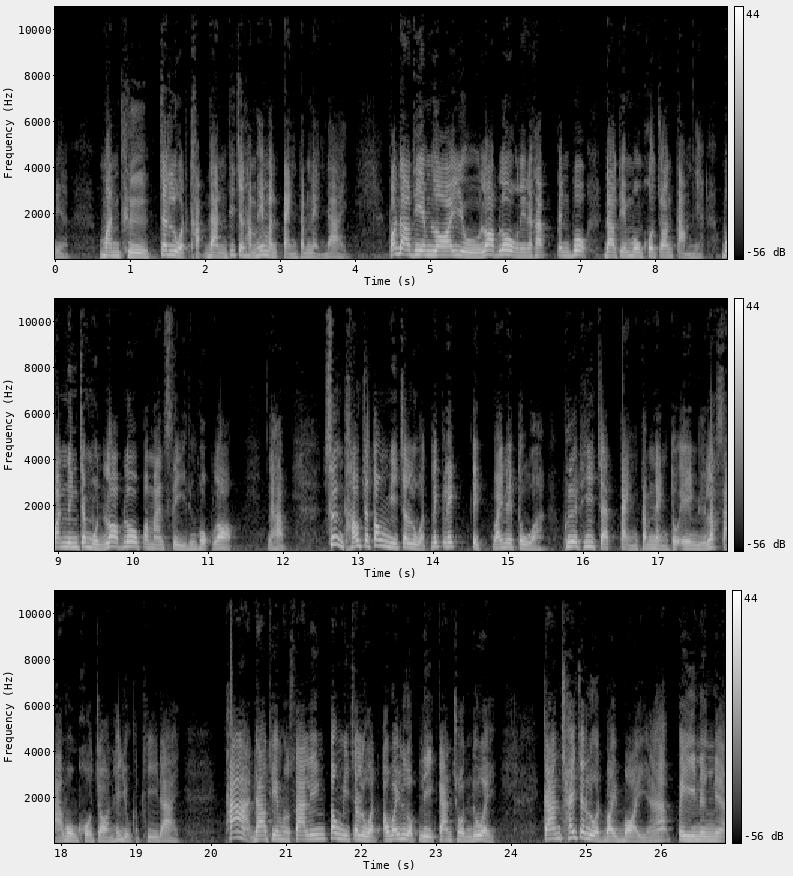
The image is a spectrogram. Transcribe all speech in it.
เนี่ยมันคือจรวดขับดันที่จะทำให้มันแต่งตำแหน่งได้เพราะดาวเทียมลอยอยู่รอบโลกนี่นะครับ เป็นพวกดาวเทียมวงโคจรต่ำเนี่ย วันหนึ่งจะหมุนรอบโลกประมาณ 4-6 รอบ นะครับ ซึ่งเขาจะต้องมีจรวดเล็ก ๆ ติดไว้ในตัว เพื่อที่จะแต่งตำแหน่งตัวเองหรือรักษาวงโคจรให้อยู่กับที่ได้ ถ้าดาวเทียมของ Starlink ต้องมีจรวดเอาไว้หลบหลีกการชนด้วย การใช้จรวดบ่อยๆนะฮะปีหนึ่งเนี่ย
